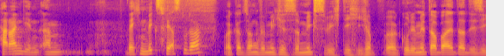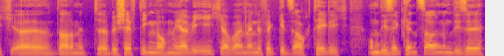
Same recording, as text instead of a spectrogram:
herangehen. Ähm, welchen Mix fährst du da? Ich wollte gerade sagen, für mich ist ein Mix wichtig. Ich habe äh, gute Mitarbeiter, die sich äh, damit äh, beschäftigen, noch mehr wie ich. Aber im Endeffekt geht es auch täglich um diese Kennzahlen, um diese,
